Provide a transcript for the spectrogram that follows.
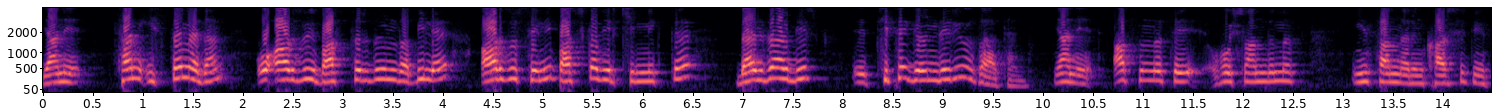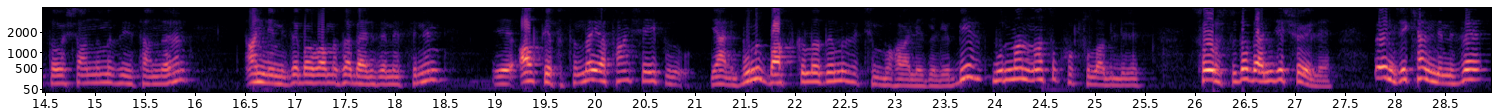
Yani sen istemeden o arzuyu bastırdığında bile arzu seni başka bir kimlikte benzer bir e, tipe gönderiyor zaten. Yani aslında se- hoşlandığımız insanların karşı cinste hoşlandığımız insanların annemize babamıza benzemesinin e, altyapısında yatan şey bu. Yani bunu baskıladığımız için bu hale geliyor. Biz bundan nasıl kurtulabiliriz? Sorusu da bence şöyle. Önce kendimize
